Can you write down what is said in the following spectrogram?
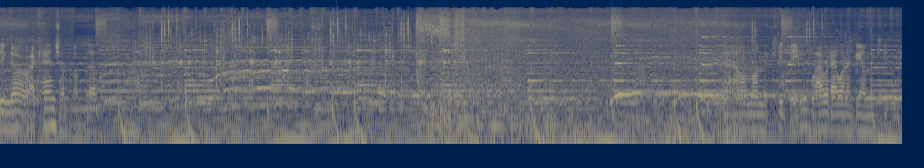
No, I can jump up there. Now I'm on the kidney. Why would I want to be on the kidney?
